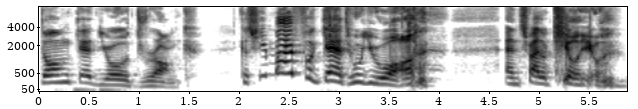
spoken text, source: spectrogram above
don't get Yor drunk. Because she might forget who you are and try to kill you.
